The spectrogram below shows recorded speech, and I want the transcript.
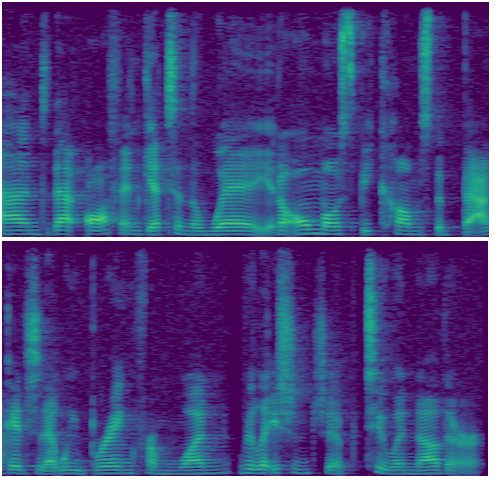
and that often gets in the way. It almost becomes the baggage that we bring from one relationship to another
